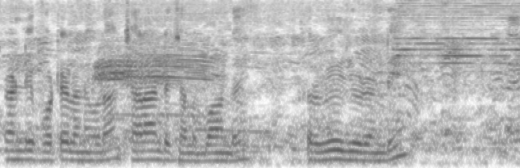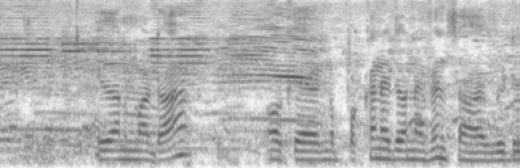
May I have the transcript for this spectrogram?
చూడండి ఈ పొట్టేలన్నీ కూడా. చాలా అంటే చాలా బాగుంటాయి. సార్ వ్యూ చూడండి. ఇదన్నమాట. ఓకే ఇంకా పక్కన అయితే ఉన్నాయి ఫ్రెండ్స్. వీటి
